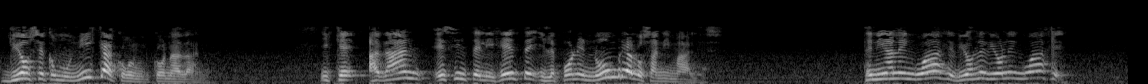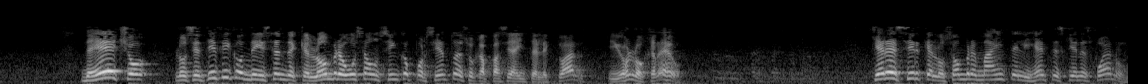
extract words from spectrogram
Dios se comunica con, con Adán. Y que Adán es inteligente y le pone nombre a los animales. Tenía lenguaje, Dios le dio lenguaje. De hecho, los científicos dicen de que el hombre usa un 5% de su capacidad intelectual, y yo lo creo. Quiere decir que los hombres más inteligentes, ¿quiénes fueron?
